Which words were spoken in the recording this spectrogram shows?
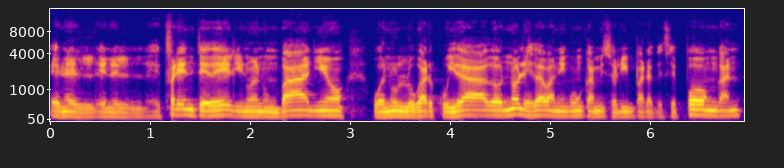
en el, en el frente de él y no en un baño o en un lugar cuidado, no les daba ningún camisolín para que se pongan,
